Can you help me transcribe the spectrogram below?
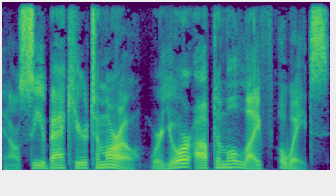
and I'll see you back here tomorrow where your optimal life awaits.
